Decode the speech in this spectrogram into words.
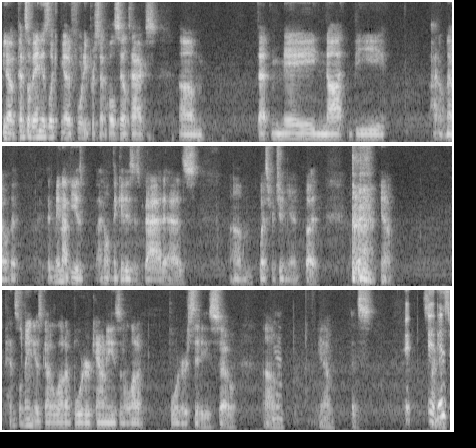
you know Pennsylvania is looking at a 40% wholesale tax. Um, that may not be. I don't know that it may not be as. I don't think it is as bad as um, West Virginia, but you know, Pennsylvania's got a lot of border counties and a lot of border cities, so um, Yeah. you know, it's It- it's it is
